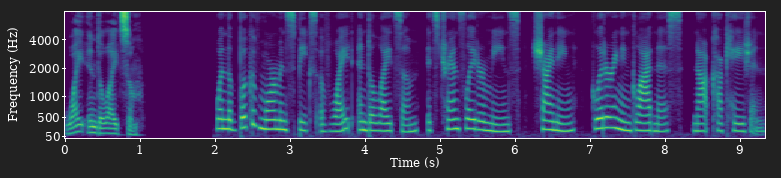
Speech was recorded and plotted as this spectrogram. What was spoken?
White and delightsome. When the Book of Mormon speaks of white and delightsome, its translator means shining, glittering in gladness, not Caucasian.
